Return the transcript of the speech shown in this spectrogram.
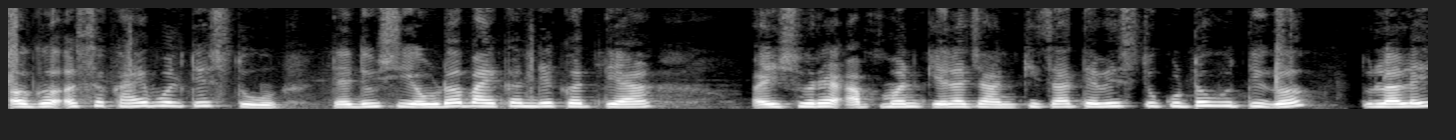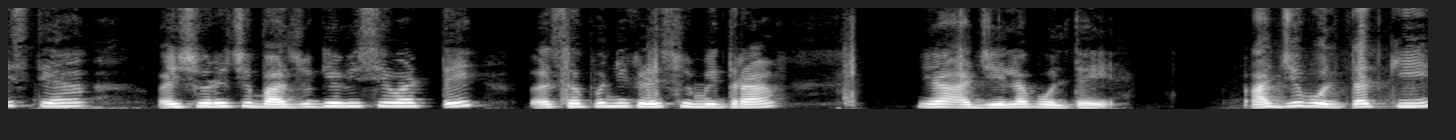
अगं असं काय बोलतेस तू? त्या दिवशी एवढं बायकां देखत त्या ऐश्वर्या अपमान केला जानकीचा. त्यावेळेस तू कुठं होती ग? तुला लईच त्या ऐश्वर्याची बाजू घ्यावीशी वाटते. असं पण इकडे सुमित्रा या आजीला बोलते. आजी बोलतात की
